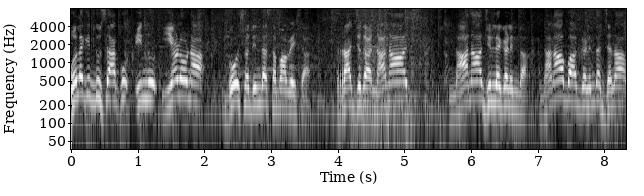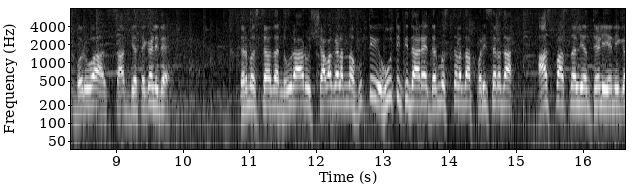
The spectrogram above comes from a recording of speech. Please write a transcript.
ಮಲಗಿದ್ದು ಸಾಕು, ಇನ್ನು ಏಳೋಣ ಘೋಷದಿಂದ ಸಮಾವೇಶ. ರಾಜ್ಯದ ನಾನಾ ನಾನಾ ಜಿಲ್ಲೆಗಳಿಂದ, ನಾನಾ ಭಾಗಗಳಿಂದ ಜನ ಬರುವ ಸಾಧ್ಯತೆಗಳಿದೆ. ಧರ್ಮಸ್ಥಳದ ನೂರಾರು ಶವಗಳನ್ನು ಹುತ್ತಿ, ಹೂತಿಟ್ಟಿದ್ದಾರೆ. ಧರ್ಮಸ್ಥಳದ ಪರಿಸರದ ಆಸ್ಪಾಸ್ನಲ್ಲಿ ಅಂತೇಳಿ ಏನೀಗ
